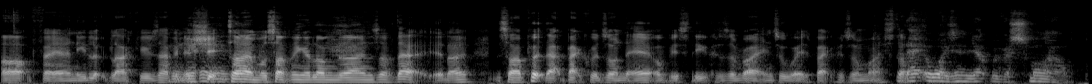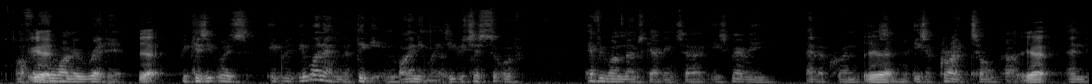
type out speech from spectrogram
Art Fair, and he looked like he was having a shit time or something along the lines of that, you know. So I put that backwards on there, obviously, because the writing's always backwards on my But stuff. that always ended up with a smile off Yeah. everyone who read it. Yeah, because it was it, it wasn't having a dig at him by any means. It was just sort of everyone knows Gavin Turk. He's very eloquent. He's, Yeah. he's a great talker. Yeah. and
